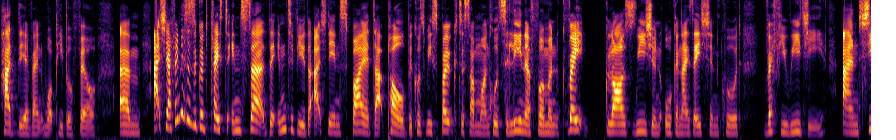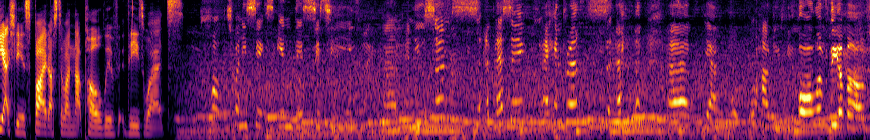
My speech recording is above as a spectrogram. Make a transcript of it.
had the event what people feel. Um, actually, I think this is a good place to insert the interview that actually inspired that poll because we spoke to someone called Selina from a great Glaswegian organization called Refuweegee, and she actually inspired us to run that poll with these words COP26 in this city um, a nuisance, a blessing, a hindrance? uh, yeah, how do you feel? All of the above.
